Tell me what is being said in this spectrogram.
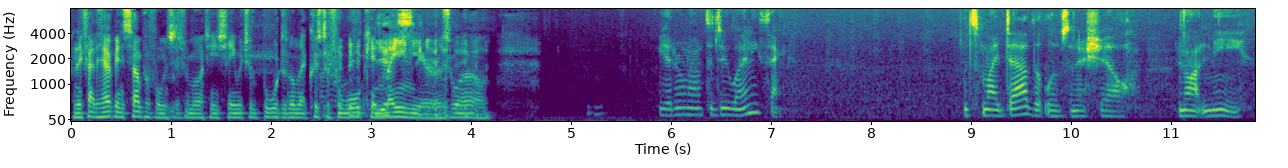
And in fact, there have been some performances from Martin Sheen which have bordered on that Christopher Walken Yes. mania as well. You don't have to do anything. It's my dad that lives in a shell, not me.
